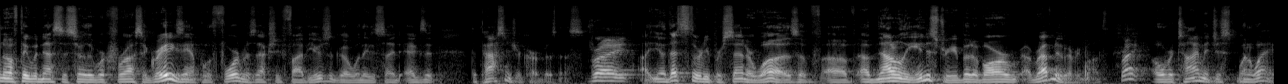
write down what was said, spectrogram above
know if they would necessarily work for us. A great example with Ford was actually five years ago when they decided to exit the passenger car business. Right. Uh, you know, that's 30% or was of, of, of not only the industry, but of our revenue every month. Right. Over time, it just went away.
